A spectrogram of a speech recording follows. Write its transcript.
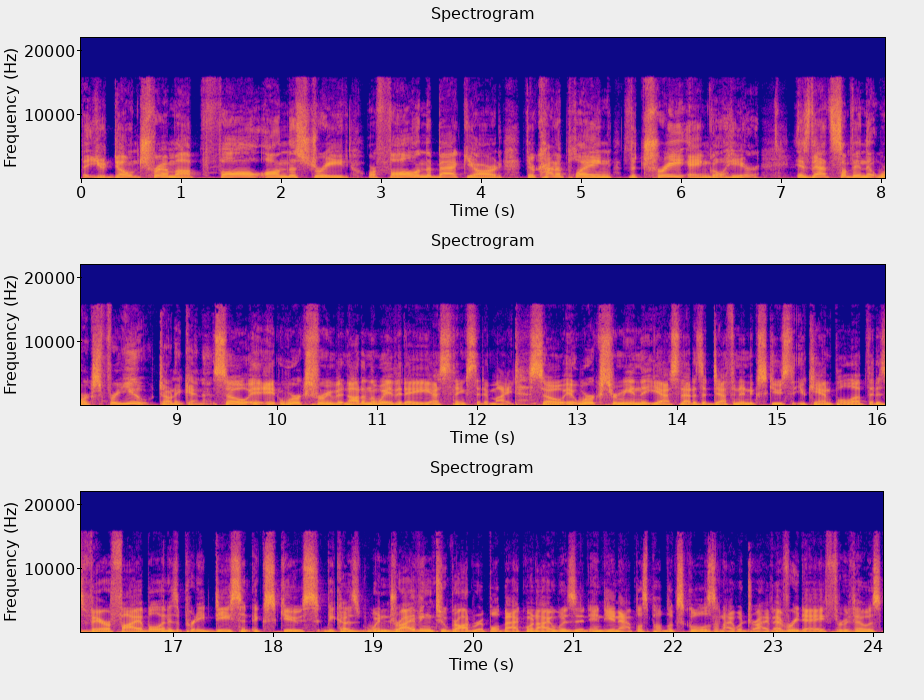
that you don't trim up fall on the street or fall in the backyard. They're kind of playing the tree angle here. Is that something that works for you, Tony Kenneth? So it, it, works for me, but not in the way that AES thinks that it might. So it works for me in that, yes, that is a definite excuse that you can pull up that is verifiable and is a pretty decent excuse because when driving to Broad Ripple, back when I was at Indianapolis Public Schools and I would drive every day through those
